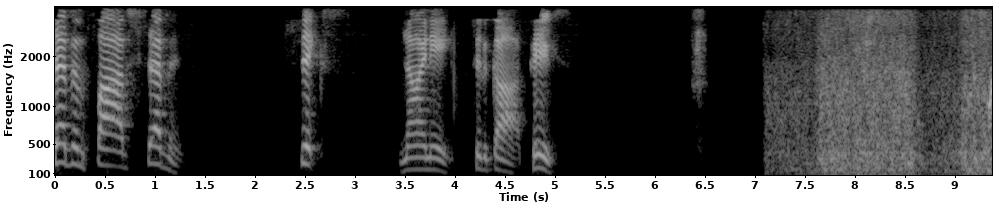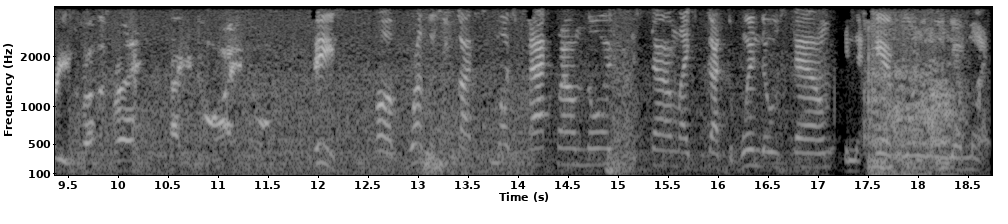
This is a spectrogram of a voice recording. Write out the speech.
seven five seven six nine eight to the God. Peace. Free, brother Bray. How you doing? How you doing? Peace. Uh, brother, you got too much background noise. You sound like you got the windows down and the air blowing on your mic.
